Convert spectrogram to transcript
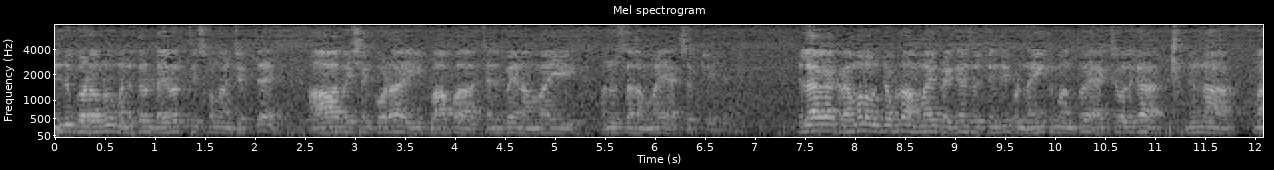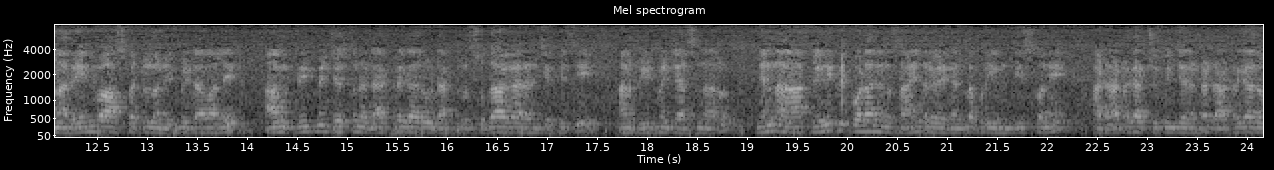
ఎందుకు గొడవలు మన ఇద్దరు డైవర్స్ తీసుకుందాం అని చెప్తే ఆ విషయం కూడా ఈ పాప చనిపోయిన అమ్మాయి అనుసాన్ అమ్మాయి యాక్సెప్ట్ చేయలేదు. ఇలాగా క్రమంలో ఉన్నప్పుడు అమ్మాయి ప్రెగ్నెన్సీ వచ్చింది. ఇప్పుడు నైన్త్ మంత్ యాక్చువల్గా నిన్న మన రెయిన్బో హాస్పిటల్లో అడ్మిట్ అవ్వాలి. ఆమె ట్రీట్మెంట్ చేస్తున్న డాక్టర్ గారు డాక్టర్ సుధా గారు అని చెప్పేసి ఆమె ట్రీట్మెంట్ చేస్తున్నారు. నిన్న క్లినిక్ కూడా నిన్న సాయంత్రం ఏడు గంటలప్పుడు ఈమె తీసుకొని ఆ డాక్టర్ గారు చూపించారంట. డాక్టర్ గారు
